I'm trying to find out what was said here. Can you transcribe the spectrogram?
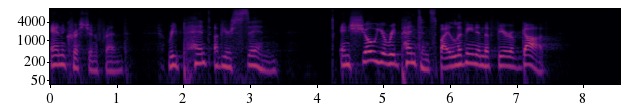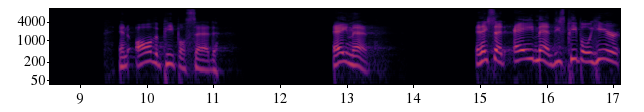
and Christian friend. Repent of your sin and show your repentance by living in the fear of God. And all the people said, Amen. And they said, Amen. These people here,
